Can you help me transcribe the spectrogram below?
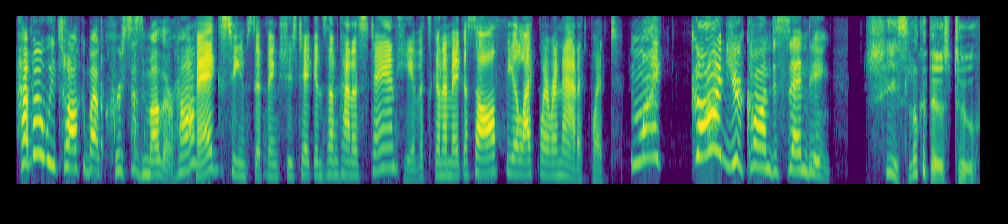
How about we talk about Chris's mother, huh? Meg seems to think she's taken some kind of stand here that's gonna make us all feel like we're inadequate. My God, you're condescending. Jeez, look at those two.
